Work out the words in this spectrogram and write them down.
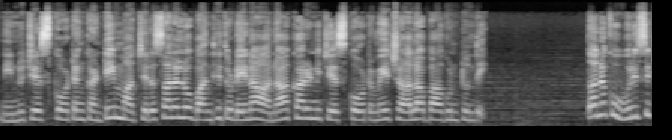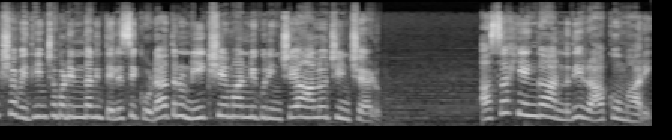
నిన్ను చేసుకోవటం కంటే మా చిరసాలలో బంధితుడైన అనాకారిని చేసుకోవటమే చాలా బాగుంటుంది. తనకు ఉరిశిక్ష విధించబడిందని తెలిసి కూడా అతను నీ క్షేమాన్ని గురించే ఆలోచించాడు. అసహ్యంగా అన్నది రాకుమారి.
